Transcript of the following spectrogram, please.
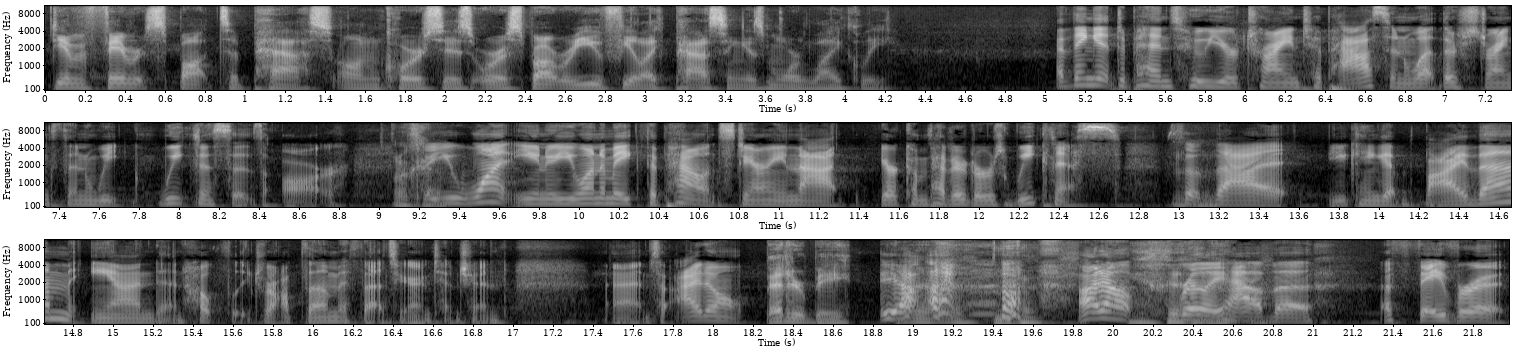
Do you have a favorite spot to pass on courses or a spot where you feel like passing is more likely? I think it depends who you're trying to pass and what their strengths and weak weaknesses are. Okay. So you want, you know, you want to make the pounce staring at your competitor's weakness so Mm-hmm. that you can get by them and and hopefully drop them if that's your intention. And so I don't Better be. yeah. I don't really have a, a favorite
